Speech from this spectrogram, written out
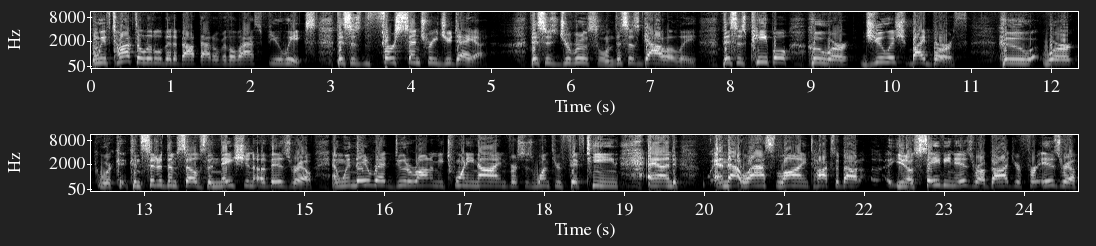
And we've talked a little bit about that over the last few weeks. This is the first century Judea. This is Jerusalem. This is Galilee. This is people who were Jewish by birth, who were, were considered themselves the nation of Israel. And when they read Deuteronomy 29, verses 1 through 15, and, and that last line talks about, uh, you know, saving Israel, God, you're for Israel,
